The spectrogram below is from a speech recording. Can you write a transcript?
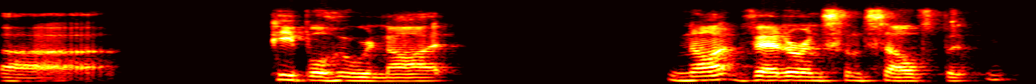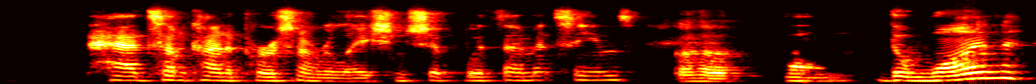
uh, people who were not not veterans themselves, but had some kind of personal relationship with them. It seems. Uh-huh. Um, the one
